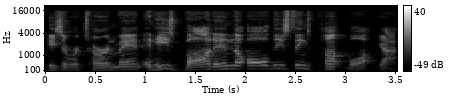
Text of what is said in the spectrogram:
he's a return man, and he's bought into all these things, pump block guy.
